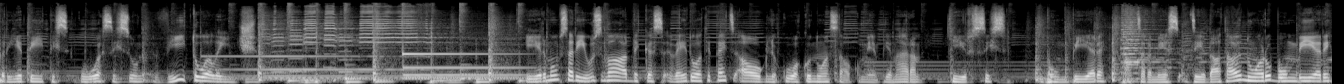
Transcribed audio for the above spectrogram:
priedītis, osis un vītoliņš. Ir mums arī uzvārdi, kas veidoti pēc augļu koku nosaukumiem, piemēram, ķirsis, bumbiere, atceramies dziedātāju noru bumbieri.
